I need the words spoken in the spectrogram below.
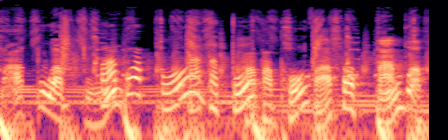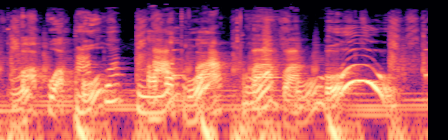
Papo a Papo a Papo a Papo Papo a Papo Papo a Papo Papo a Papo Papo a Papo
